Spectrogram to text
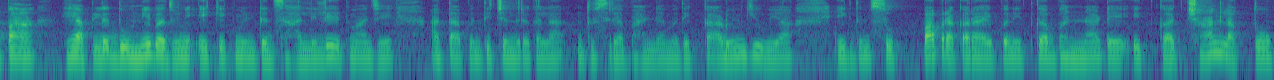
पहा हे आपले दोन्ही बाजूनी एक एक मिनटं झालेले आहेत माझे. आता आपण ती चंद्रकला दुसऱ्या भांड्यामध्ये काढून घेऊया. एकदम सोपं प्रकार आहे पण इतका भन्नाट आहे इतका छान लागतो.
